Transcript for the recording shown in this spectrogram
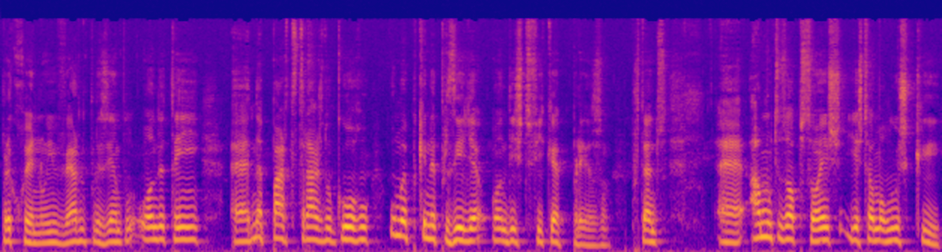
para correr no inverno, por exemplo, onde tem uh, na parte de trás do gorro uma pequena presilha onde isto fica preso. Portanto, uh, há muitas opções e esta é uma luz que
